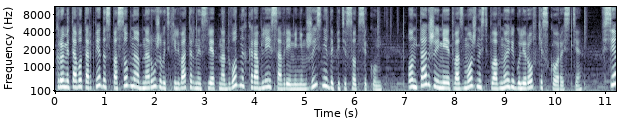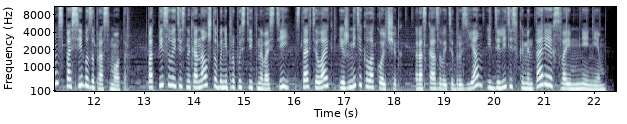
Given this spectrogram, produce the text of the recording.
Кроме того торпеда способна обнаруживать кильваторный след надводных кораблей со временем жизни до 500 секунд. Он также имеет возможность плавной регулировки скорости. Всем спасибо за просмотр. Подписывайтесь на канал, чтобы не пропустить новостей, ставьте лайк и жмите колокольчик, рассказывайте друзьям и делитесь в комментариях своим мнением.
